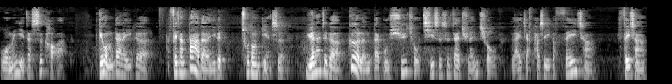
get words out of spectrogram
我们也在思考啊，给我们带来一个非常大的一个触动点是，原来这个个人代步需求其实是在全球来讲，它是一个非常。非常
